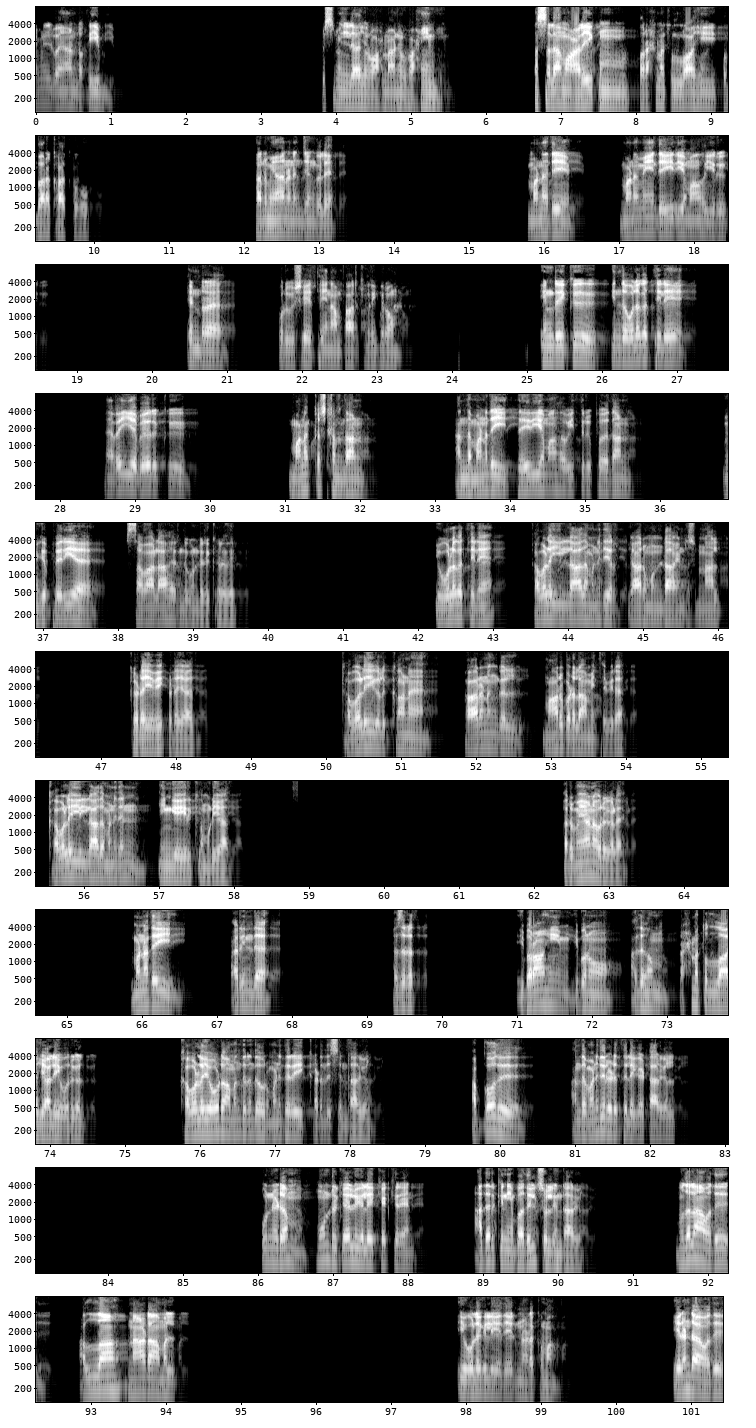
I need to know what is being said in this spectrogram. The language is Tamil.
جميل البيان رقيب بسم الله الرحمن الرحيم السلام عليكم ورحمة الله وبركاته அருமையான நெஞ்சங்களே மனதே மனமே தைரியமாக இரு என்ற ஒரு விஷயத்தை நாம் பார்க்க இருக்கிறோம் இன்றைக்கு இந்த உலகத்திலே நிறைய பேருக்கு மன கஷ்டம்தான் அந்த மனதை தைரியமாக வைத்திருப்பதுதான் மிகப்பெரிய சவாலாக இருந்து கொண்டிருக்கிறது. இவ்வுலகத்திலே கவலை இல்லாத மனிதர் யாரும் உண்டா என்று சொன்னால் கிடையவே கிடையாது. கவலைகளுக்கான காரணங்கள் மாறுபடலாமே தவிர கவலை இல்லாத மனிதன் இங்கே இருக்க முடியாது. அருமையானவர்களே மனதை அறிந்த ஹசரத் இப்ராஹிம் இபனு அதுகம் ரஹமத்துல்லாஹி அலி அவர்கள் கவலையோடு அமர்ந்திருந்த ஒரு மனிதரை கடந்து சென்றார்கள். அப்போது அந்த மனிதரிடத்தில் கேட்டார்கள் உன்னிடம் மூன்று கேள்விகளை கேட்கிறேன் அதற்கு நீ பதில் சொல்கின்றார்கள் முதலாவது அல்லாஹ் நாடாமல் இவ்வுலகில் ஏதேனும் நடக்குமா? இரண்டாவது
